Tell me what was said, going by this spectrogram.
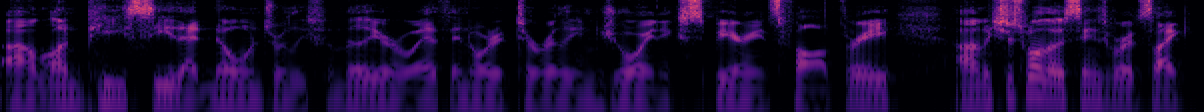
um, on PC that no one's really familiar with in order to really enjoy and experience Fallout 3. Um, it's just one of those things where it's like,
